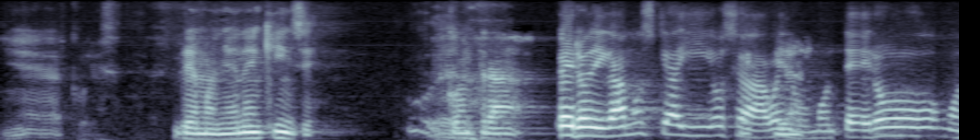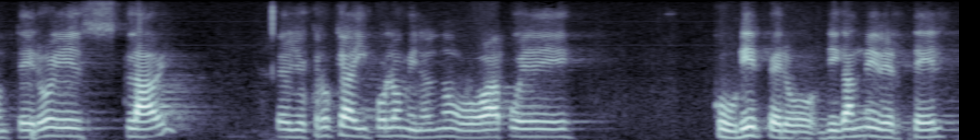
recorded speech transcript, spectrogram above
Miércoles. De mañana en 15. Contra. Pero digamos que ahí, o sea, bueno, Montero, Montero es clave. Pero yo creo que ahí por lo menos Novoa puede cubrir. Pero díganme, Bertel.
